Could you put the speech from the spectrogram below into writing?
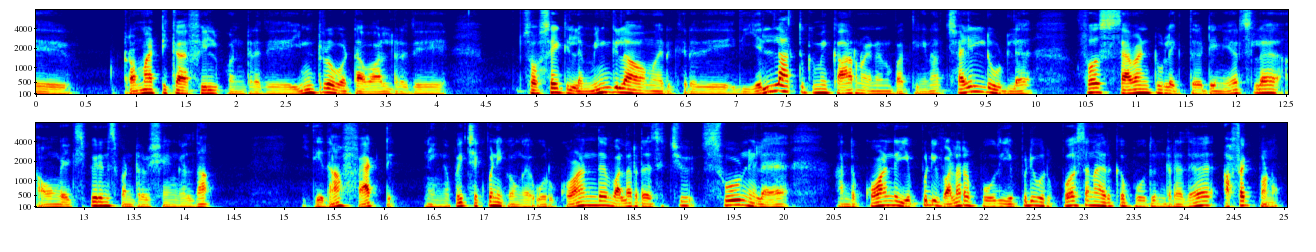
ட்ரமாட்டிக்காக ஃபீல் பண்ணுறது இன்ட்ரோவர்ட்டாக வாழ்கிறது சொசைட்டியில் மிங்கிள் ஆகாமல் இருக்கிறது இது எல்லாத்துக்குமே காரணம் என்னென்னு பார்த்தீங்கன்னா சைல்டுஹுட்டில் first seven to like thirteen இயர்ஸில் அவங்க எக்ஸ்பீரியன்ஸ் பண்ணுற விஷயங்கள் தான். இதுதான் ஃபேக்ட்டு நீங்கள் போய் செக் பண்ணிக்கோங்க. ஒரு குழந்தை வளர்கிற சுச்சு சூழ்நிலை அந்த குழந்தை எப்படி வளரப்போகுது எப்படி ஒரு பர்சனாக இருக்க போகுதுன்றத அஃபெக்ட் பண்ணும்.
